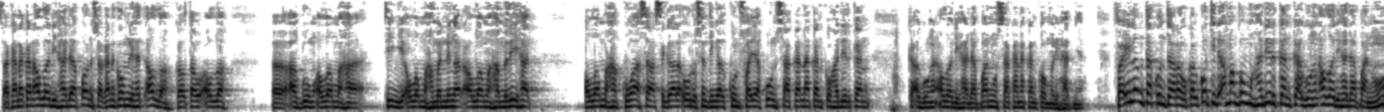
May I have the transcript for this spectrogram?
Seakan-akan Allah di hadapan, seakan-akan kau melihat Allah. Kau tahu Allah uh, agung, Allah maha tinggi, Allah maha mendengar, Allah maha melihat. Allah Maha Kuasa, segala urusan tinggal kun fayakun, seakan-akan kau hadirkan keagungan Allah di hadapanmu, seakan-akan kau melihatnya. Fa ilam takun tarau, kalau kau tidak mampu menghadirkan keagungan Allah di hadapanmu,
